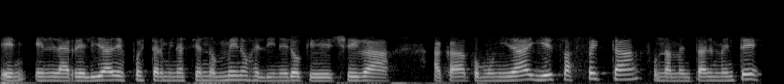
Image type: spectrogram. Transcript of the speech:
en, en la realidad después termina siendo menos el dinero que llega a cada comunidad y eso afecta fundamentalmente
